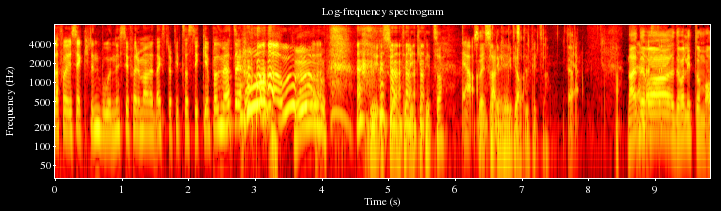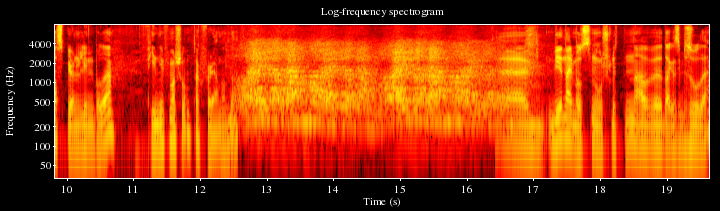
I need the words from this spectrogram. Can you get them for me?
Da får vi sikkert en bonus i form av et ekstra pizzastykke på et møte. Studenter liker pizza. ja. Så det er Særlig ikke pizza. gratis pizza. Nei, Det var, det var litt om Asbjørn Lindbode. Fin informasjon. Takk for det, Amanda. Eh, Vi nærmer oss nå slutten av dagens episode.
